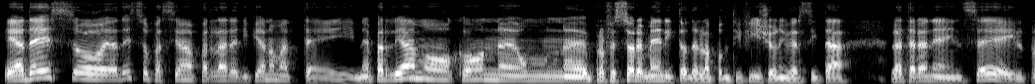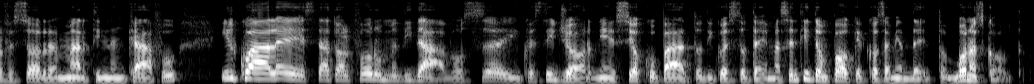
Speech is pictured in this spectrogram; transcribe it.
E adesso, e adesso passiamo a parlare di Piano Mattei. Ne parliamo con un eh, professore emerito della Pontificia Università Lateranense, il professor Martin Nkafu il quale è stato al forum di Davos in questi giorni e si è occupato di questo tema. Sentite un po' che cosa mi ha detto. Buon ascolto.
